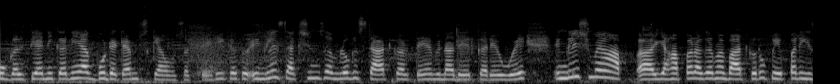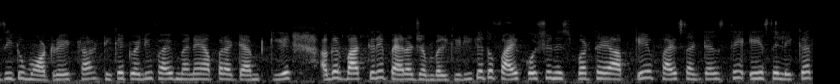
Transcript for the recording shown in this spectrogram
आपको गलतियाँ नहीं करनी या गुड अटैम्प्ट क्या हो सकते हैं, ठीक है? तो इंग्लिश सेक्शन से हम लोग स्टार्ट करते हैं बिना देर करे हुए। इंग्लिश में आप यहाँ पर अगर मैं बात करूँ पेपर ईजी टू मॉडरेट था, ठीक है? ट्वेंटी फाइव मैंने यहाँ पर अटैम्प्ट किए। अगर बात करें पैरा जंबल की, ठीक है? तो फाइव क्वेश्चन इस पर थे आपके फाइव सेंटेंस थे ए से लेकर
